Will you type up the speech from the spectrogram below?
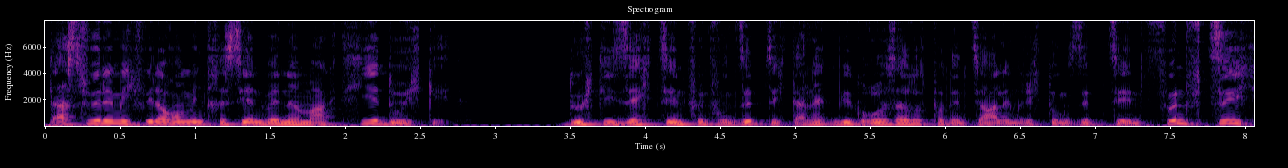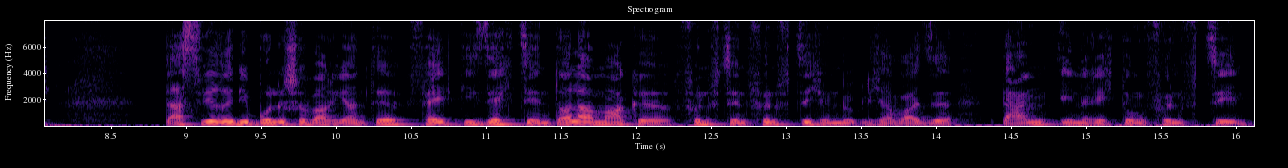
Das würde mich wiederum interessieren, wenn der Markt hier durchgeht durch die 1675. Dann hätten wir größeres Potenzial in Richtung 1750. Das wäre die bullische Variante. Fällt die 16-Dollar-Marke 1550 und möglicherweise dann in Richtung 15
